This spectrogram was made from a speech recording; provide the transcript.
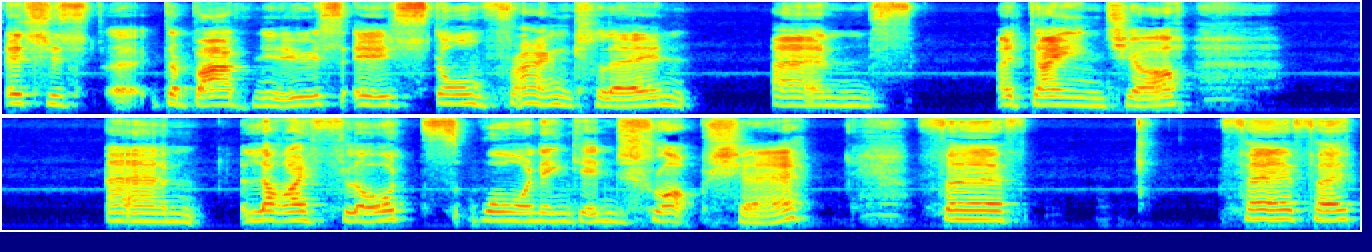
it is uh, the bad news is Storm Franklin and a danger um, live floods warning in Shropshire for further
